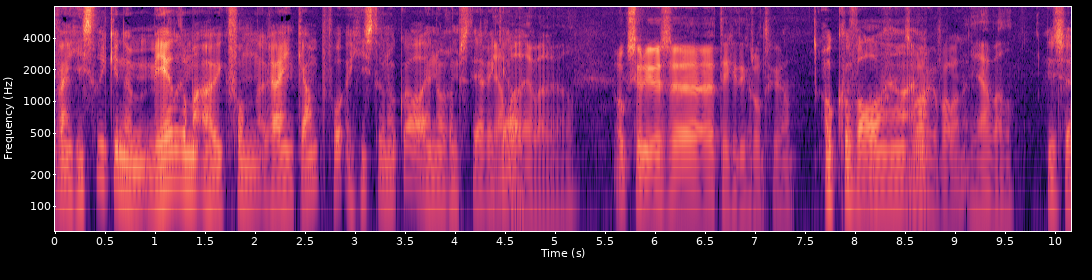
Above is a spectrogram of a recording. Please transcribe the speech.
van gisteren kunnen meerdere... Maar ik vond Ryan Kamp gisteren ook wel enorm sterk. Ja. jawel, jawel. Ook serieus eh, tegen de grond gegaan. Ook gevallen, ja. Zwaar ja. gevallen, hè? Jawel. Dus eh,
